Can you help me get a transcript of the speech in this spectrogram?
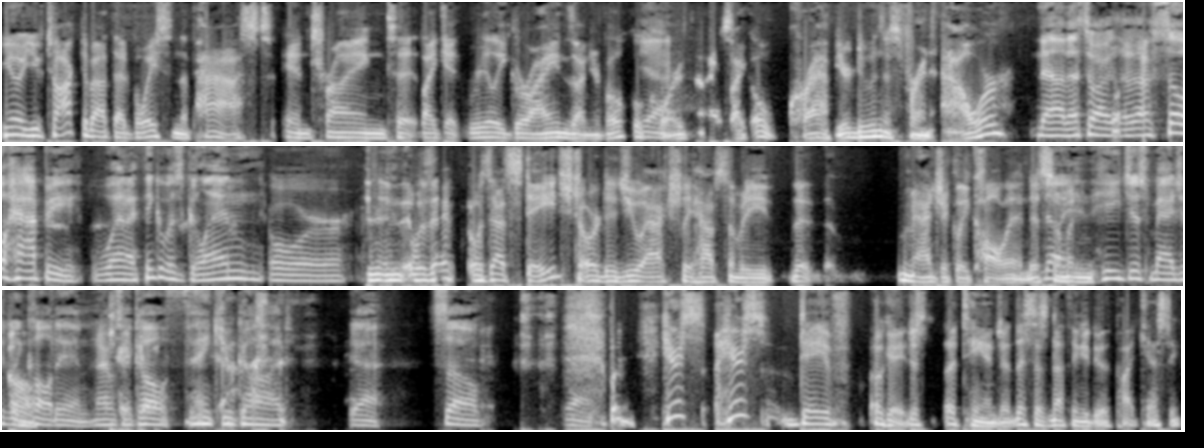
you know, you've talked about that voice in the past and trying to like it really grinds on your vocal Yeah. cords. And I was like, oh crap, you're doing this for an hour. No, that's why I, I was so happy when I think it was Glenn or was that was that staged, or did you actually have somebody that magically call in? Did no, someone? he just magically Oh. called in, and I was like, oh, thank you, God. Yeah. So, yeah. But here's here's Dave. Okay, just a tangent. This has nothing to do with podcasting.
